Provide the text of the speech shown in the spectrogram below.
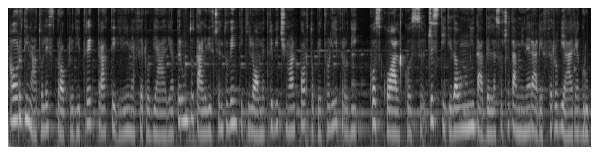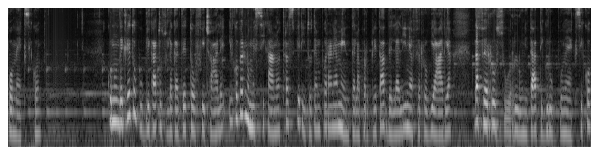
ha ordinato l'esproprio di tre tratti di linea ferroviaria per un totale di 120 km vicino al porto petrolifero di Coscoalcos, gestiti da un'unità della società mineraria e ferroviaria Gruppo Mexico. Con un decreto pubblicato sulla Gazzetta Ufficiale, il governo messicano ha trasferito temporaneamente la proprietà della linea ferroviaria da Ferrosur, l'unità di Gruppo Mexico,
